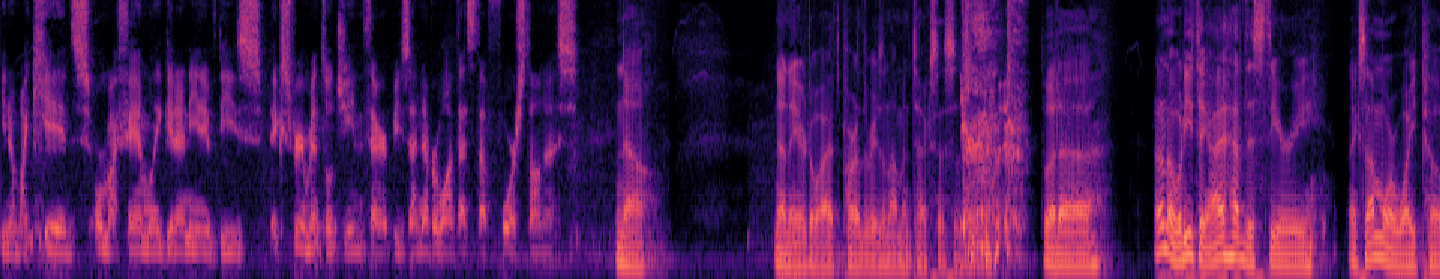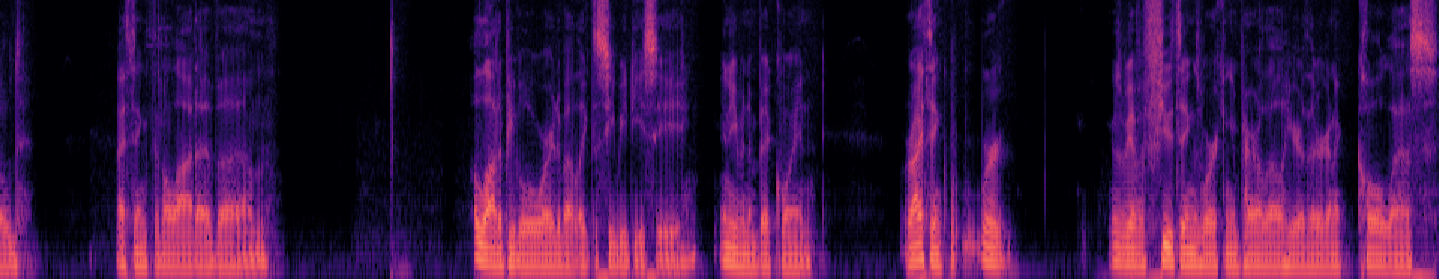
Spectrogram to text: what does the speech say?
you know my kids or my family get any of these experimental gene therapies. I never want that stuff forced on us. No, no, neither do I. It's part of the reason I'm in Texas. As well. but uh, I don't know. What do you think? I have this theory. Like, so I'm more white pilled, I think, than a lot of um, a lot of people are worried about like the CBDC and even in Bitcoin. Or I think we're because we have a few things working in parallel here that are going to coalesce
